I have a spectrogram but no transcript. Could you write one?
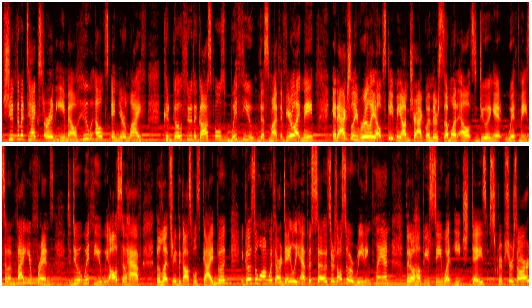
shoot them a text or an email. Who else in your life could go through the Gospels with you this month? If you're like me, it actually really helps keep me on track when there's someone else doing it with me. So invite your friends to do it with you. We also have the Let's Read the Gospels guidebook. It goes along with our daily episodes. There's also a reading plan that'll help you see what each day's scriptures are.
